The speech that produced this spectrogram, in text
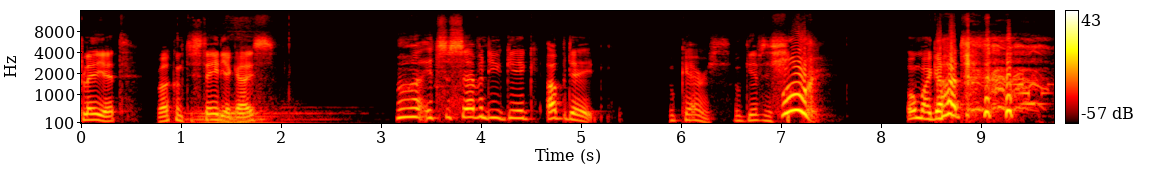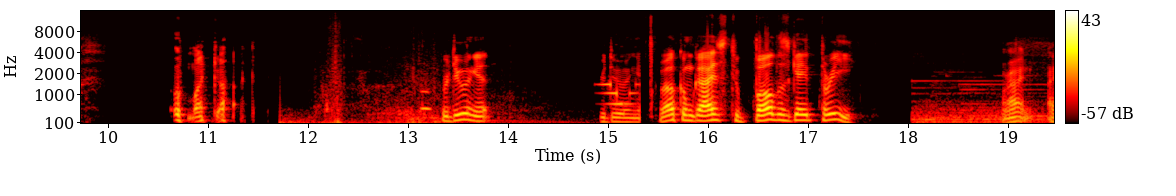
play it. Welcome to Stadia, guys. Uh, it's a 70 gig update. Who cares? Who gives a shit? Woo! Oh my god. oh my god. We're doing it. We're doing it. Welcome guys to Baldur's Gate 3. Alright, I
